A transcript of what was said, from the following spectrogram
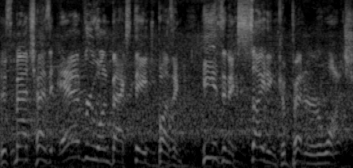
This match has everyone backstage buzzing. He is an exciting competitor to watch.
